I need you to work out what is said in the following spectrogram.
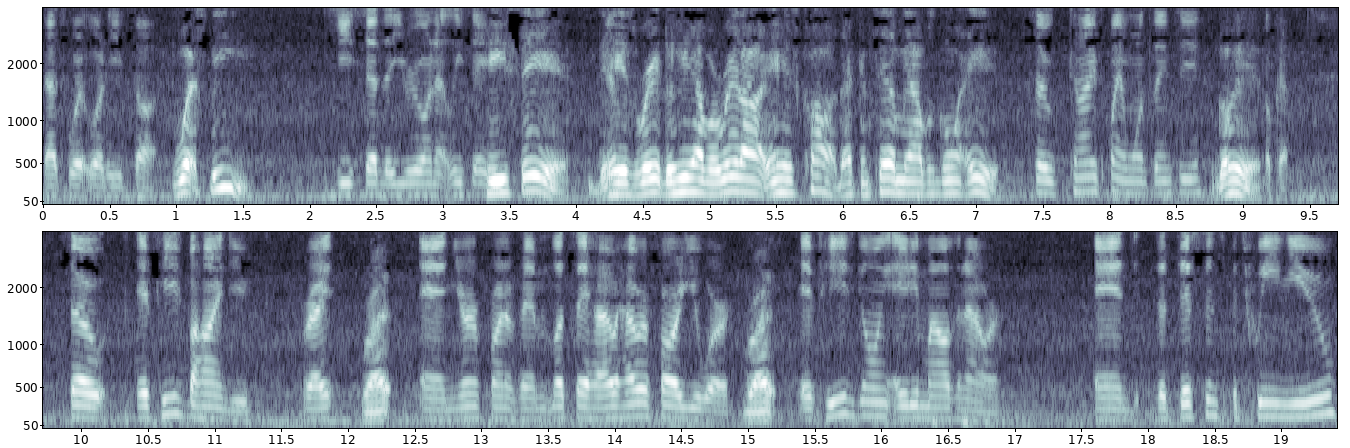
That's what, what he thought. what speed? He said that you were going at least 80. He said that his radar. He have a radar in his car that can tell me I was going eighty. so, can I explain one thing to you? Go ahead. Okay. So, if he's behind you, right, Right. and you're in front of him, let's say how, however far you were, Right. if he's going 80 miles an hour, and the distance between you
